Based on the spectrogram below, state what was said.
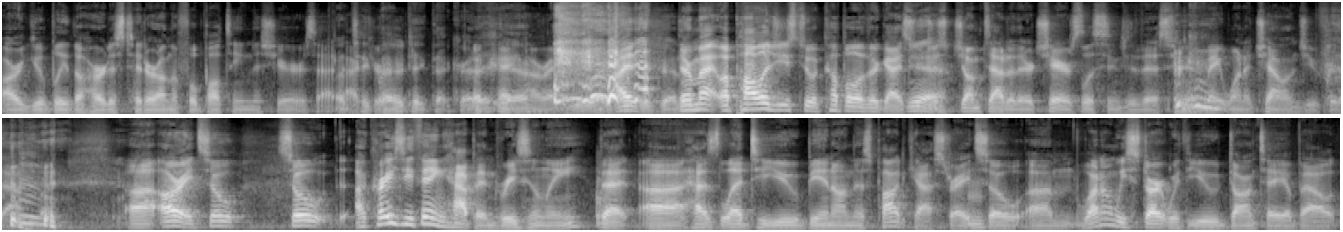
arguably the hardest hitter on the football team this year. Is that I'll accurate? Take that, I would take that credit. Okay, yeah. all right. I, there might apologies to a couple other guys who Yeah. just jumped out of their chairs listening to this who may want to challenge you for that. uh, all right, so so a crazy thing happened recently that uh, has led to you being on this podcast, right? So um, why don't we start with you, Dante, about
